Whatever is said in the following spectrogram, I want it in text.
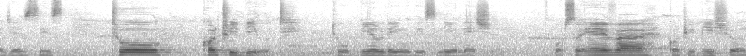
agencies to contribute to building this new nation. Whatsoever contribution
